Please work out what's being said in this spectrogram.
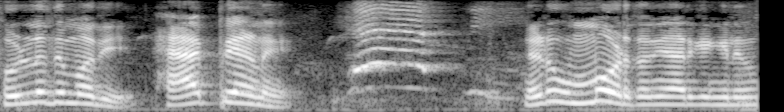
ഫുള്ള് ഇത് മതി. ഹാപ്പിയാണ് എന്നിട്ട് ഉമ്മ കൊടുത്തോ ഞാൻ ആർക്കെങ്കിലും?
